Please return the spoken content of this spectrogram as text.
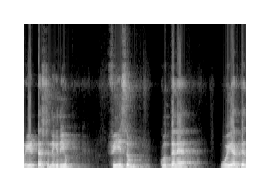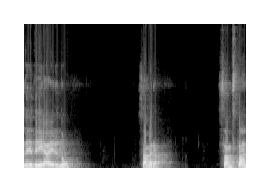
റീടെസ്റ്റ് നികുതിയും ഫീസും കുത്തനെ ഉയർത്തിയതിനെതിരെയായിരുന്നു സമരം. സംസ്ഥാന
